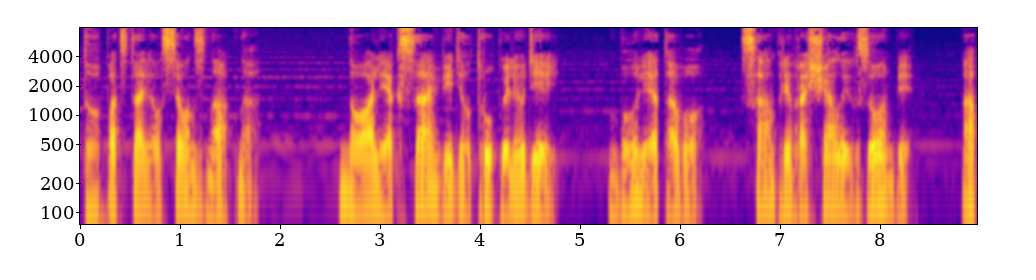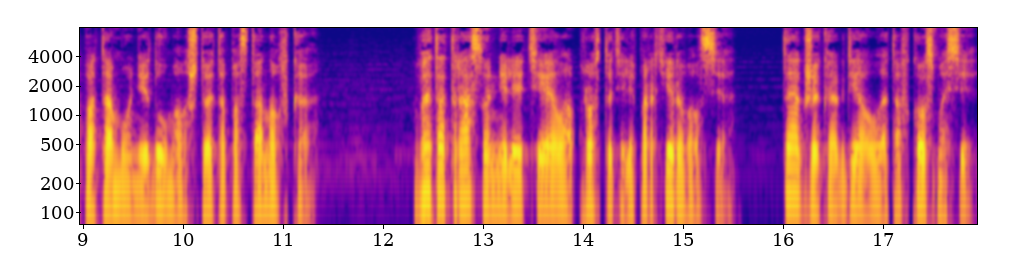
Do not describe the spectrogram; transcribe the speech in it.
то подставился он знатно. Но Олег сам видел трупы людей. Более того, сам превращал их в зомби, а потому не думал, что это постановка. В этот раз он не летел, а просто телепортировался, так же, как делал это в космосе.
